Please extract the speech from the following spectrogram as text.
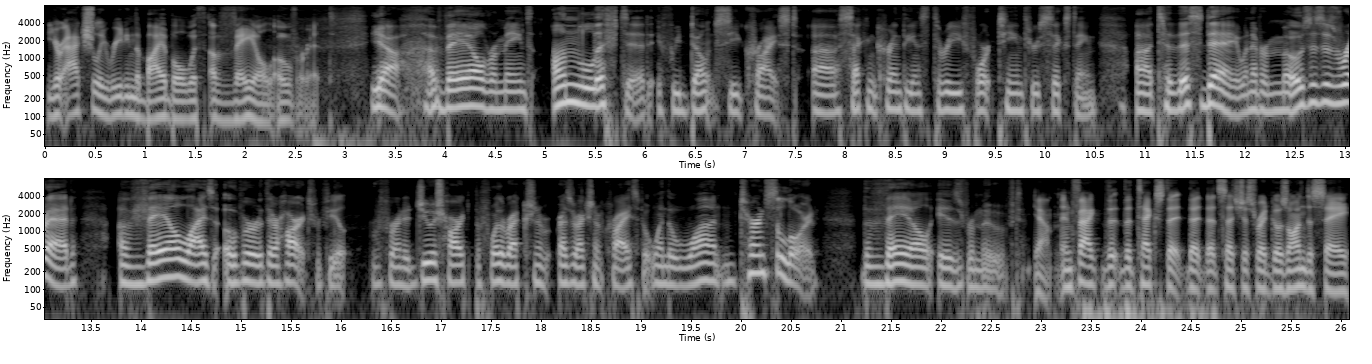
you're actually reading the Bible with a veil over it. Yeah, a veil remains unlifted if we don't see Christ. Uh, 2 Corinthians 3 14 through 16. Uh, to this day, whenever Moses is read, a veil lies over their hearts, referring to Jewish hearts before the resurrection of Christ. But when the one turns to the Lord, the veil is removed. Yeah. In fact, the, the text that, that, that Seth just read goes on to say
